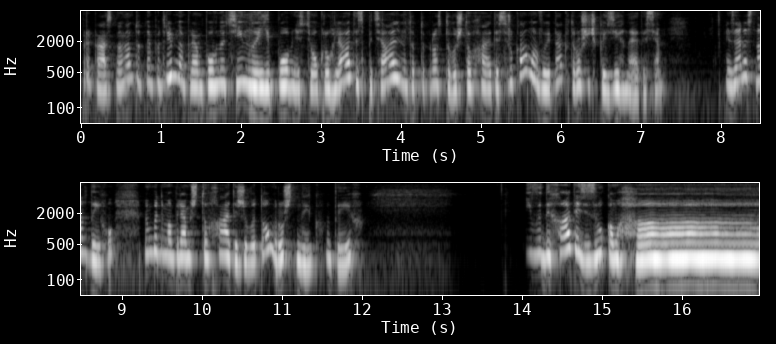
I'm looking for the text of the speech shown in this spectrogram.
Прекрасно, нам тут не потрібно прям повноцінно її повністю округляти спеціально, тобто просто ви штовхаєтесь руками, ви і так трошечки зігнетеся. І зараз на вдиху ми будемо прям штовхати животом рушник. Вдих. І видихати зі звуком ха.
